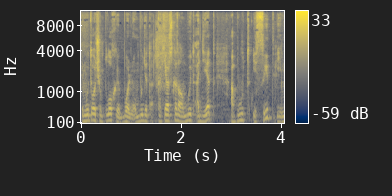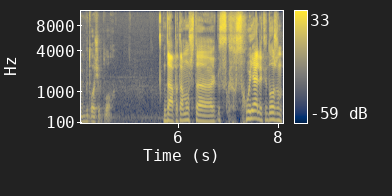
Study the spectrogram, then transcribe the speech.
Ему будет очень плохо и больно. Он будет, как я уже сказал, он будет одет, обут и сыт, и ему будет очень плохо. Да, потому что с, с хуяли ты должен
